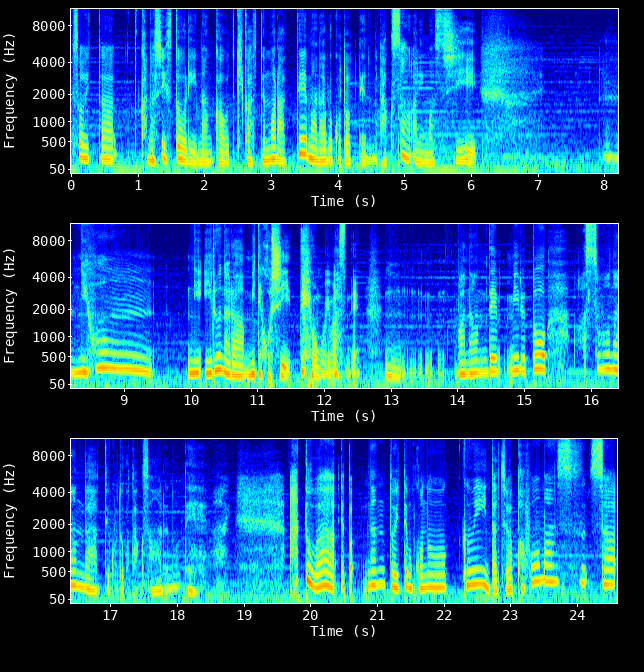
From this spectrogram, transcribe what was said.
そういった悲しいストーリーなんかを聞かせてもらって学ぶことっていうのもたくさんありますし日本にいるなら見てほしいって思いますね。うん、学んでみるとあそうなんだっていうことがたくさんあるので、はい、あとはやっぱ何といってもこのクイーンたちはパフォーマンスさ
